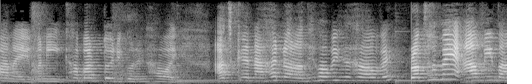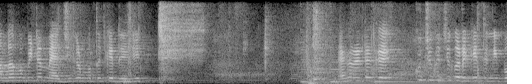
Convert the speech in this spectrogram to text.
বানাই মানে খাবার তৈরি করে খাওয়াই আজকে না হয় ননদি ভাবিকে খাওয়াবে। প্রথমে আমি বাঁধাকপিটা ম্যাজিকের মতো কেটে এখন এটাকে কুচি কুচি করে কেটে নিব।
